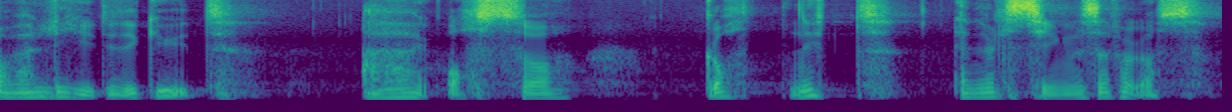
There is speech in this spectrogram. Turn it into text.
å være lydig til Gud er også godt nytt. En velsignelse for oss.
